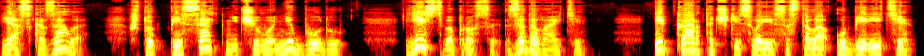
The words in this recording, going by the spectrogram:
Я сказала, что писать ничего не буду есть вопросы? Задавайте. И карточки свои со стола уберите.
